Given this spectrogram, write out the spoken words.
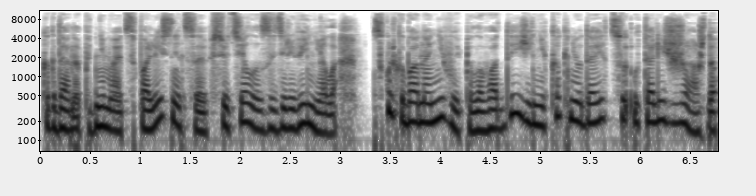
Когда она поднимается по лестнице, все тело задеревенело. Сколько бы она ни выпила воды, ей никак не удается утолить жажду.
